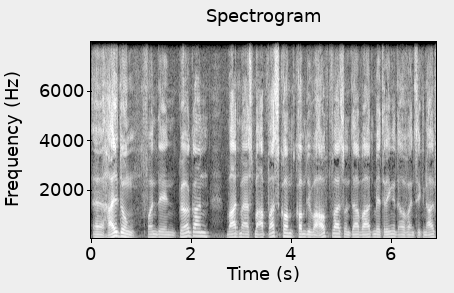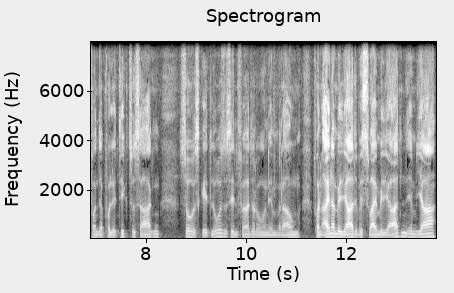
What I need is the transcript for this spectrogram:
äh, Haltung von den Bürgern. Warten wir erstmal ab, was kommt, kommt überhaupt was und da warten wir dringend auf ein Signal von der Politik zu sagen, so, es geht los, es sind Förderungen im Raum von einer Milliarde bis zwei Milliarden im Jahr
